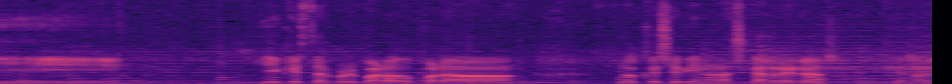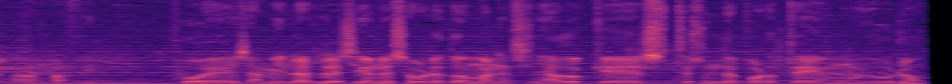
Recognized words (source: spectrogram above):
y, y hay que estar preparado para, lo que se viene en las carreras, que no es nada fácil. Pues a mí las lesiones sobre todo me han enseñado que este es un deporte muy duro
